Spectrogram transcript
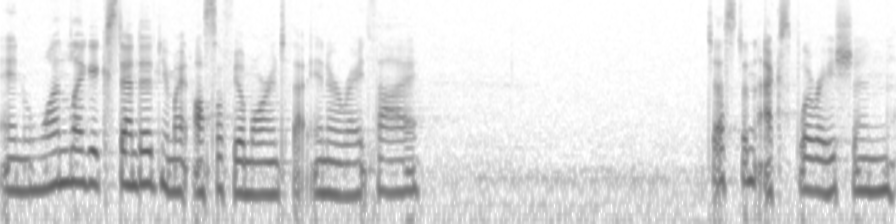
in one leg extended. You might also feel more into that inner right thigh. Just an exploration.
